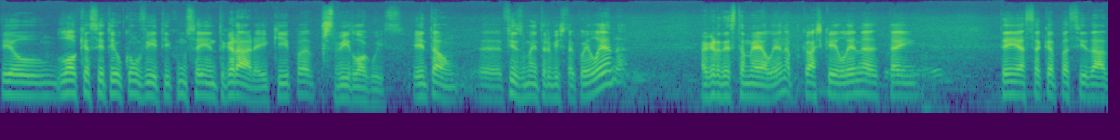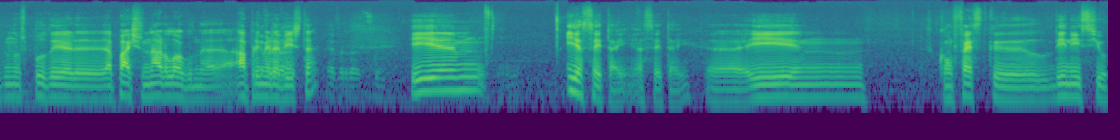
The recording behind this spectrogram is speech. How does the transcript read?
eu logo que aceitei o convite e comecei a integrar a equipa, percebi logo isso. Então, uh, fiz uma entrevista com a Helena, agradeço também a Helena, porque eu acho que a Helena tem, tem essa capacidade de nos poder uh, apaixonar logo na, à primeira é verdade, vista. É verdade, sim. E, um, e aceitei, aceitei. Uh, e um, confesso que de início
